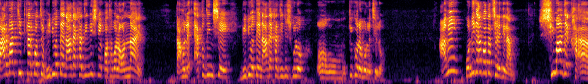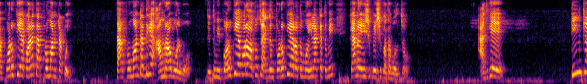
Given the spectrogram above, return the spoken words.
বারবার চিৎকার করছে, ভিডিওতে না দেখা জিনিস নিয়ে কথা বলা অন্যায়। তাহলে এতদিন সে ভিডিওতে না দেখা জিনিসগুলো কি করে বলেছিল? আমি কণিকার কথা ছেড়ে দিলাম। সীমা যে পরকীয়া করে, তার প্রমাণটা কই? তার প্রমাণটা দিলে আমরাও বলব যে তুমি পরকীয়া করো, অথচ একজন পরকীয়ারত মহিলাকে তুমি কেন এই বেশি কথা বলছো? আজকে টিনকে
